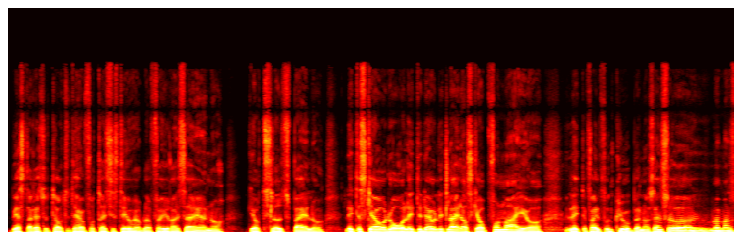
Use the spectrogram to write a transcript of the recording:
bästa resultatet i H43 historia, blir fyra i serien och går till slutspel. Och lite skador och lite dåligt ledarskap från mig och lite fel från klubben och sen så var man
